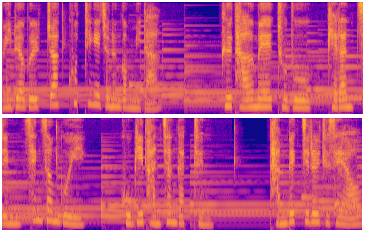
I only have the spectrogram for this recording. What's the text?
위벽을 쫙 코팅해주는 겁니다. 그 다음에 두부, 계란찜, 생선구이, 고기 반찬 같은 단백질을 드세요.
